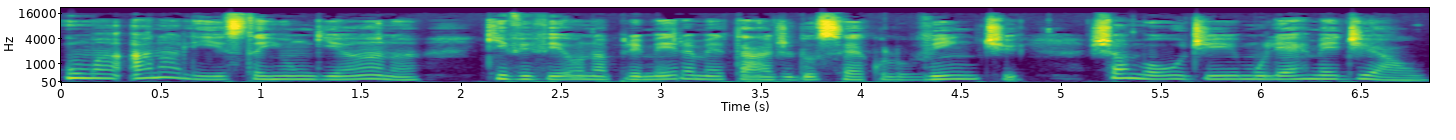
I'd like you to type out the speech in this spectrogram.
uma analista junguiana que viveu na primeira metade do século XX, chamou de mulher medial.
